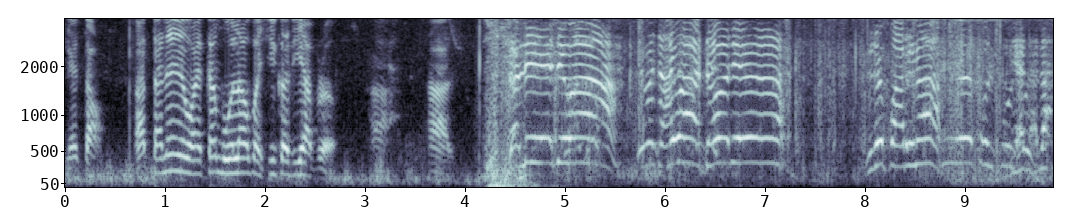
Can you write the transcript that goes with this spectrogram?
લેતા તને અત્યારે વાયકન બોલાવો પછી કરીએ આપણે હા. હાલ. જલ્દી દેવા. દેવા જવા દે. બીજો પારે ના. દાદા.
